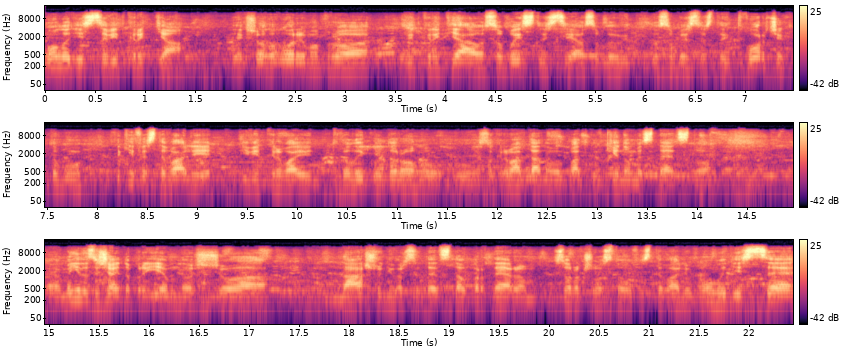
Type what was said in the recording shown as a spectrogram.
молодість це відкриття. Якщо говоримо про відкриття особистості, а особливо особистостей творчих, тому такі фестивалі і відкривають велику дорогу, зокрема в даному випадку кіномистецтво. Е, Мені надзвичайно приємно, що наш університет став партнером 46-го фестивалю молодість. Це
